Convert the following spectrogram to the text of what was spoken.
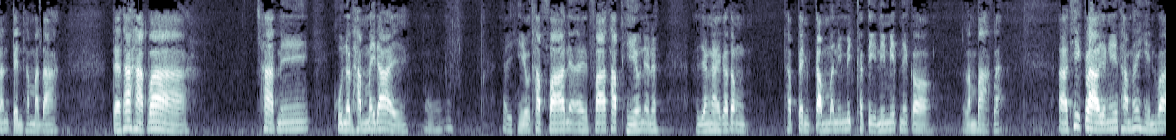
นั้นเป็นธรรมดา แต่ถ้าหากว่าชาตินี้คุณธรรมไม่ได้โอ้ไอเหวทับฟ้าเนี่ยไอฟ้าทับเหวเนี่ยนะยังไงก็ต้องถ้าเป็นกรรมนิมิตคตินิมิตนี่ก็ลำบากล้วที่กล่าวอย่างนี้ทำให้เห็นว่า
